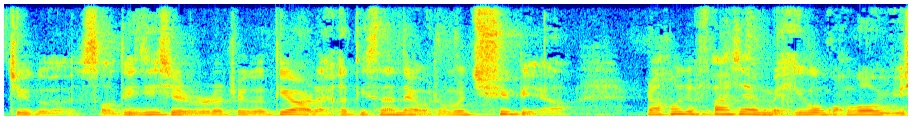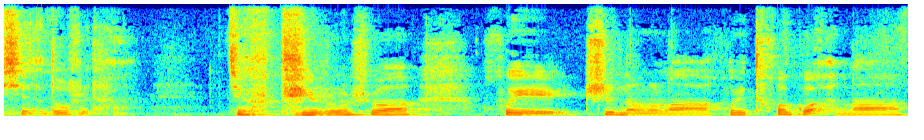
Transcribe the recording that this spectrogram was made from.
这个扫地机器人的这个第二代和第三代有什么区别啊？然后就发现每一个广告语写的都是它。就比如说会智能了，会托管了，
